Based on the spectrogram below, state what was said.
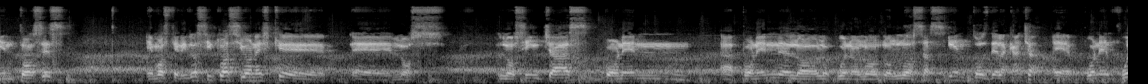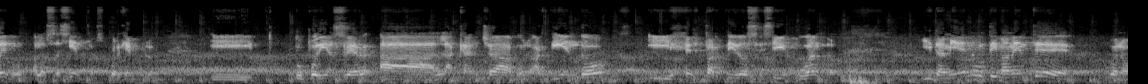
Y entonces hemos tenido situaciones que eh, los, los hinchas ponen, ah, ponen bueno, los asientos de la cancha, eh, ponen fuego a los asientos, por ejemplo. Y tú podías ver a la cancha bueno, ardiendo y el partido se sigue jugando. Y también últimamente, bueno,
